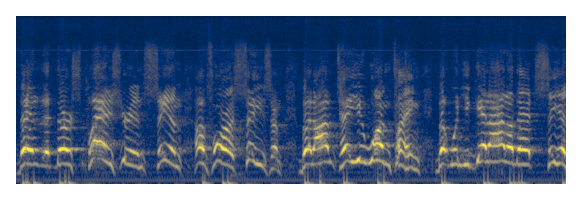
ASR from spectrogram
They, there's pleasure in sin uh, for a season. But I'll tell you one thing, but when you get out of that sin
